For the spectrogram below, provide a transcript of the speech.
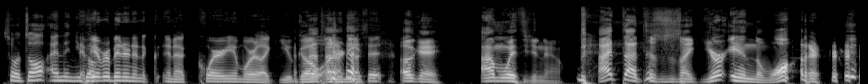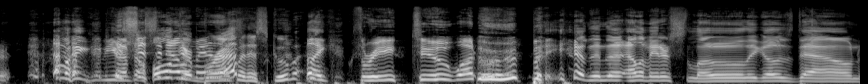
so it's all, and then you have go. you ever been in an, an aquarium where like you go underneath it? Okay, I'm with you now. I thought this was like you're in the water. I'm like, you It's have to hold your elevator breath. with a scuba. like Three, two, one. and then the elevator slowly goes down,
